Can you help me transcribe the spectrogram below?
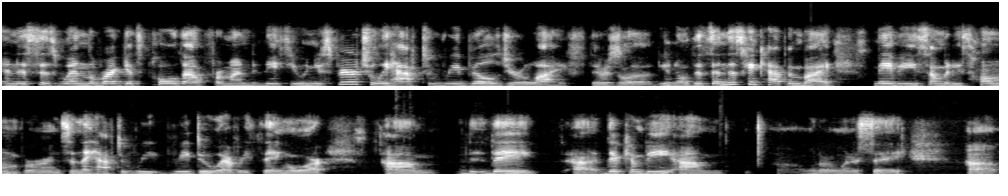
And this is when the rug gets pulled out from underneath you, and you spiritually have to rebuild your life. There's a, you know, this, and this can happen by maybe somebody's home burns and they have to re- redo everything, or um, they, uh, there can be, um, uh, what do I want to say? Uh,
